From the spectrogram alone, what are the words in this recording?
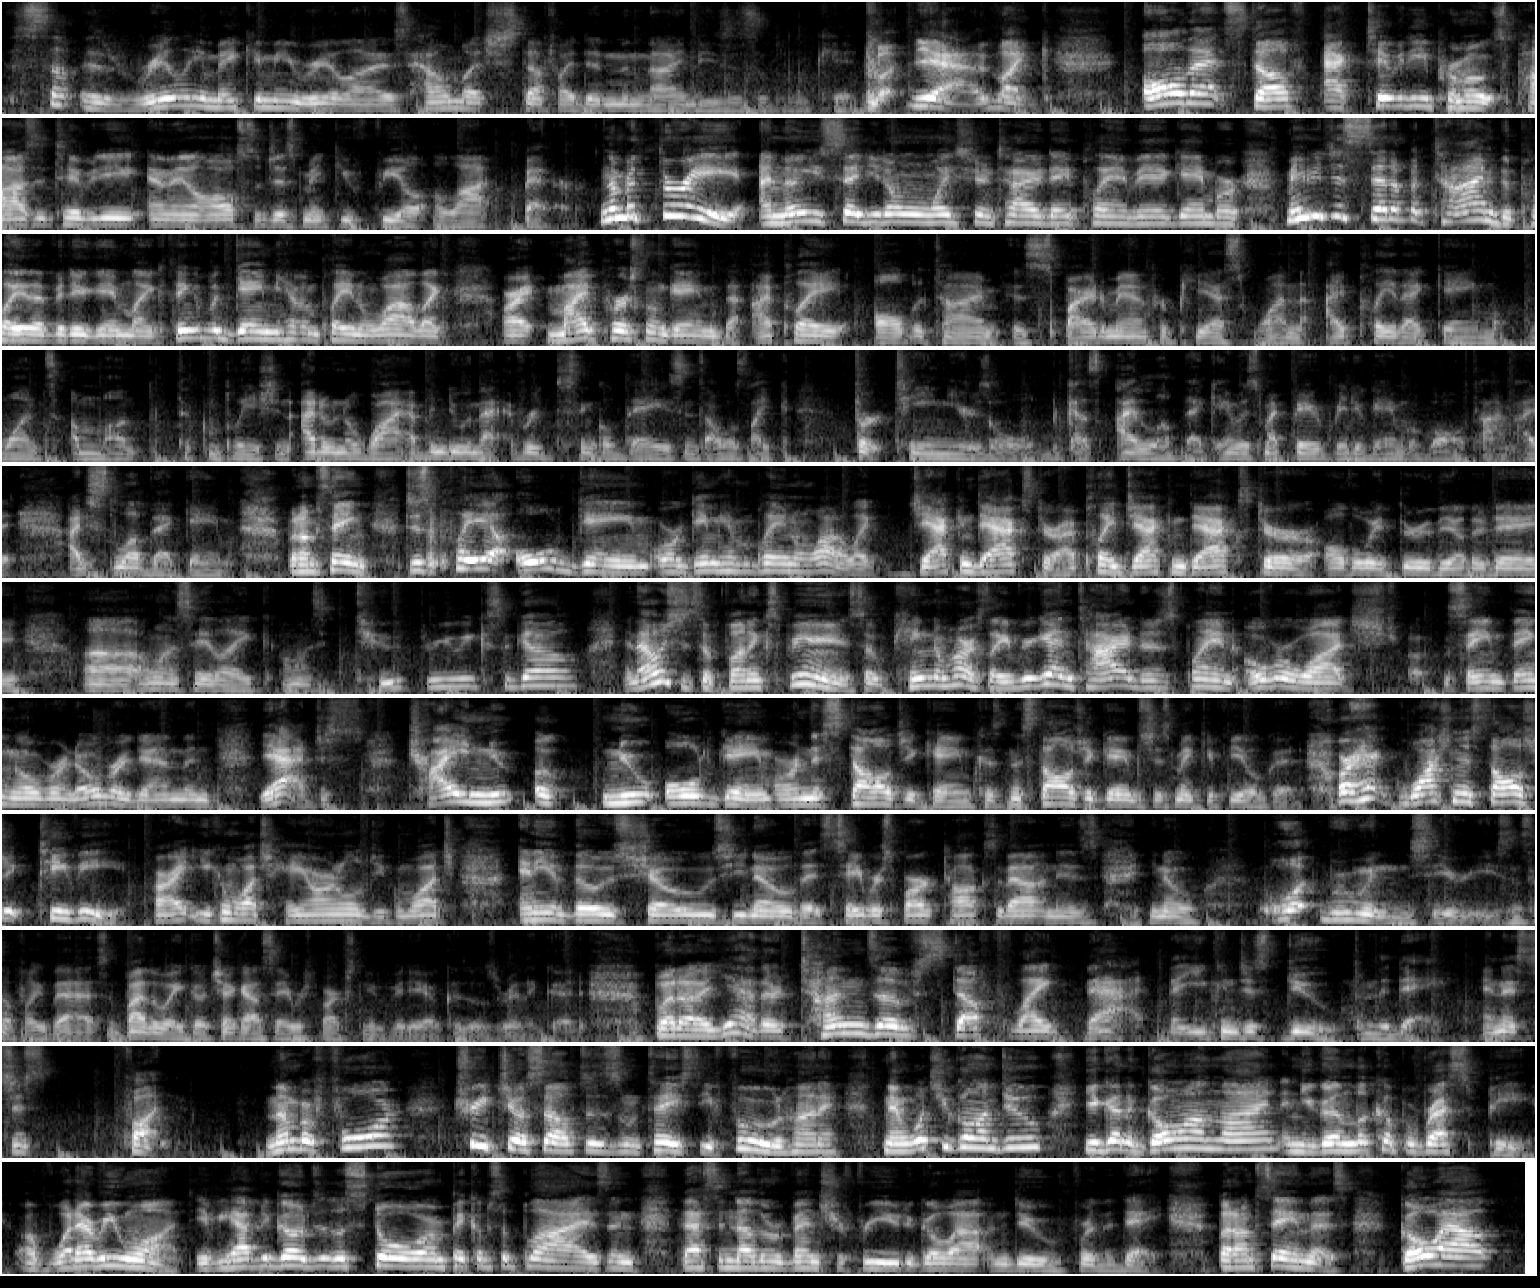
this stuff is really making me realize how much stuff I did in the 90s as a little kid. But yeah, like all that stuff, activity promotes positivity and it'll also just make you feel a lot better. Number three, I know you said you don't want to waste your entire day playing a video game or maybe just set up a time to play that video game. Like think of a game you haven't played in a while. Like, all right, my personal game that I play all the time is Spider-Man for PS1. I play that game once a month to completion. I don't know why. I've been doing that every single day since I was like 13 years old because I love that game. It's my favorite video game of all time. I, I just love that game. But I'm saying just play an old game or a game you haven't played in a while, like Jak and Daxter. I played Jak and Daxter all the way through the other day. Uh, I want to say like I want to say two, three weeks ago, and that was just a fun experience. So Kingdom Hearts, like if you're getting tired of just playing Overwatch, the same thing over and over again, then yeah, just try a new, a new old game or a nostalgic game because nostalgic games just make you feel good. Or heck, watch nostalgic TV. All right, you can watch Hey Arnold, you can watch any of those shows, you know that Saber Spark talks about in his, you know, what ruined series and stuff like that. So by the way, go check out Saber Spark's new video because it was really good. But uh, yeah, there are tons of stuff like that that you can just do in the day, and it's just fun. Number four, treat yourself to some tasty food, honey. Now, what you're gonna do, you're gonna go online and you're gonna look up a recipe of whatever you want. If you have to go to the store and pick up supplies, and that's another adventure for you to go out and do for the day. But I'm saying this, go out,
